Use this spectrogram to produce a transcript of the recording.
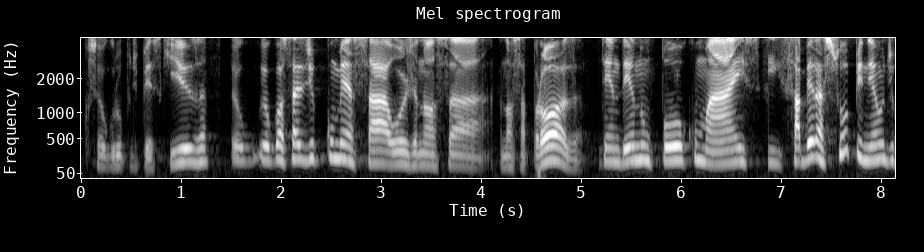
com seu grupo de pesquisa. Eu, eu gostaria de começar hoje a nossa, a nossa prosa entendendo um pouco mais e saber a sua opinião de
